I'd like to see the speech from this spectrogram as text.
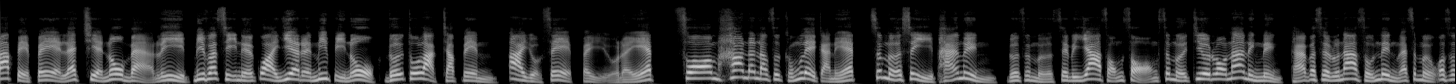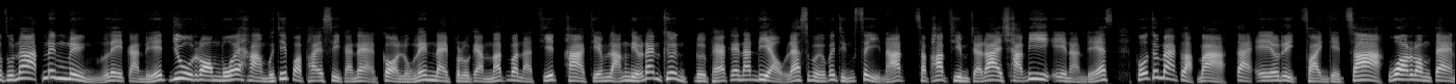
ลาเปเป้และเชียโนแบรีดมีภาษีเหนือกว่าเยเรมีปีโน โดยตัวหลักจะเป็นอายโยเซไปเรส ฟอร์ม5นัดหลังสุดของเลกาเนสเสมอ 4 แพ้ 1 โดยเสมอเซบีย่า 2-2 เสมอจิโรนา1-1 แพ้บาร์เซโลนา0-1 และเสมอโอซาซูนา1-1 เลกาเนสอยู่รอมบวยห่างพื้นที่ปลอดภัย 4คะแนนก่อนลงเล่นในโปรแกรมนัดวันอาทิตย์ 5 เกมหลังเหนียวแน่นขึ้น โดยแพ้แค่นัดเดียว และเสมอไปถึง 4 นัด สภาพทีมจะได้ชาบี้ เอนันเดส โพสต์แมนกลับมา แต่เอริกไฟเกตซ่าวารอมแตน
